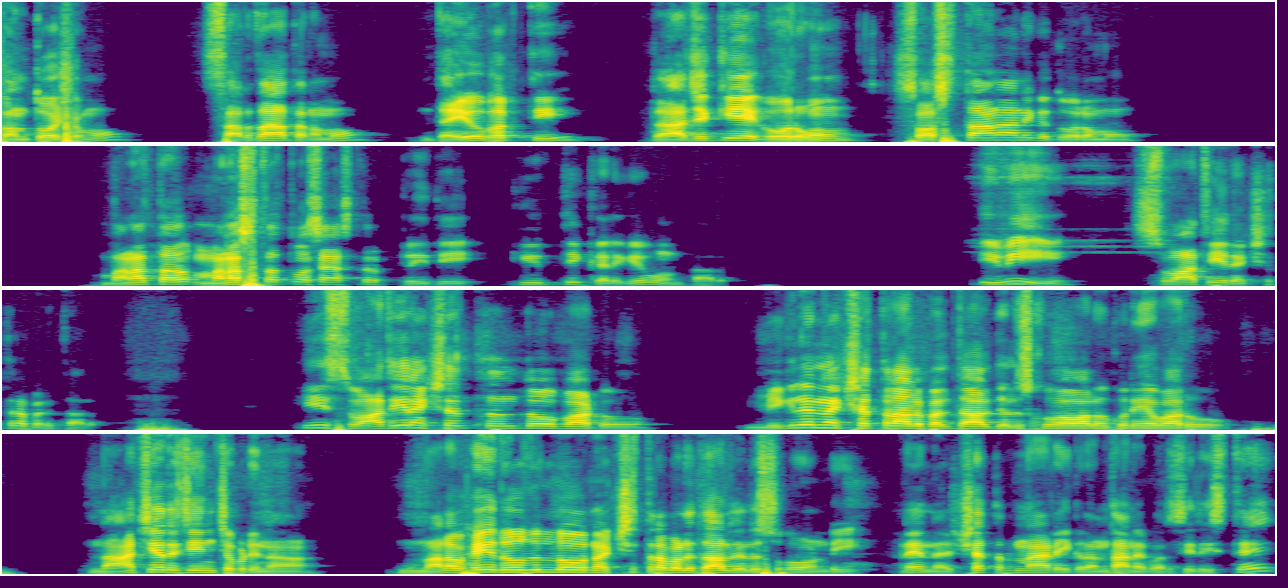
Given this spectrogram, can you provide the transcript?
సంతోషము సరదాతనము దైవభక్తి రాజకీయ గౌరవం స్వస్థానానికి దూరము మనత మనస్తత్వశాస్త్ర ప్రీతి కీర్తి కలిగి ఉంటారు. ఇవి స్వాతి నక్షత్ర ఫలితాలు. ఈ స్వాతి నక్షత్రంతో పాటు మిగిలిన నక్షత్రాల ఫలితాలు తెలుసుకోవాలనుకునేవారు నాచే రచించబడిన నలభై రోజుల్లో నక్షత్ర ఫలితాలు తెలుసుకోండి అనే నక్షత్ర నాడి గ్రంథాన్ని పరిశీలిస్తే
